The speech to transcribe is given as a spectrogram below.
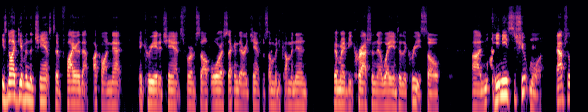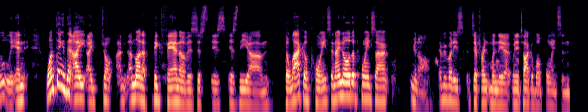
he's not given the chance to fire that puck on net and create a chance for himself or a secondary chance for somebody coming in that might be crashing their way into the crease. So uh, he needs to shoot more. Absolutely. And one thing that I, I don't I'm, I'm not a big fan of is just is is the um the lack of points. And I know that points aren't you know everybody's different when they when you talk about points and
